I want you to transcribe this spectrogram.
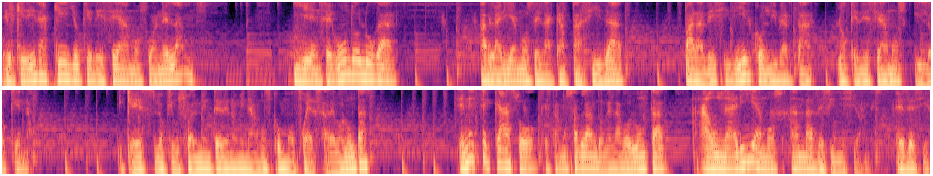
el querer aquello que deseamos o anhelamos. Y en segundo lugar, hablaríamos de la capacidad para decidir con libertad lo que deseamos y lo que no, y que es lo que usualmente denominamos como fuerza de voluntad. En este caso que estamos hablando de la voluntad, aunaríamos ambas definiciones, es decir,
